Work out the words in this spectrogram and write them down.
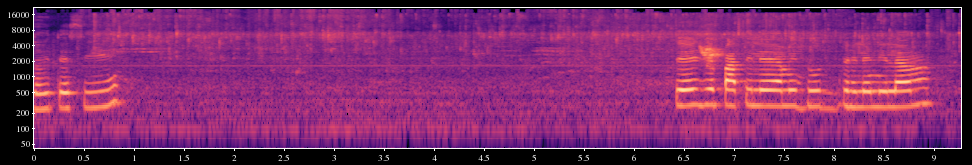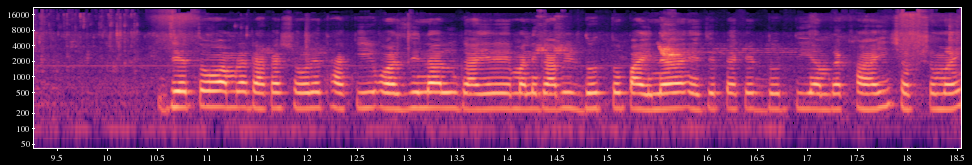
ধুইতেছি। সেই যে পাতিলে আমি দুধ ঢেলে নিলাম। যেহেতু আমরা ঢাকা শহরে থাকি অরিজিনাল গায়ে মানে গাভীর দুধ তো পাই না, এই যে প্যাকেট দুধ দিয়ে আমরা খাই সব সময়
